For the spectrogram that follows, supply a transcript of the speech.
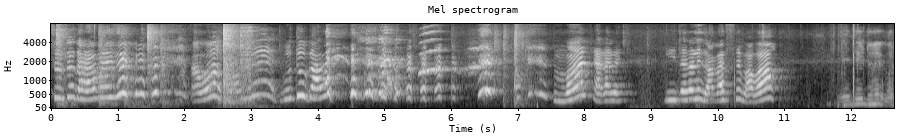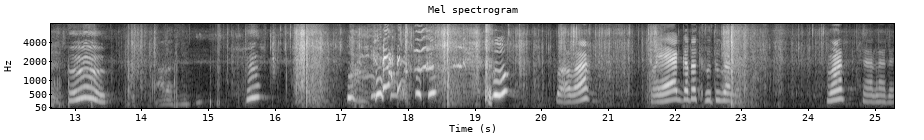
সুসু ধরা পড়েছে আমার গন্ধে ধুতু গালে মা সারাবে কি জ্বালাচ্ছে বাবা হুম? হুম বাবা। এক গাদা থুতু গেল। মার শালা রে।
